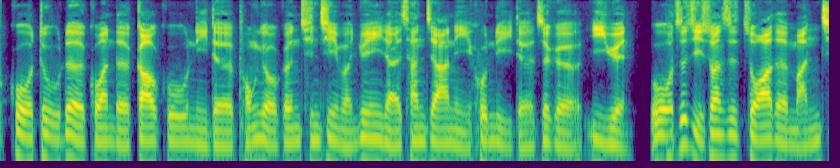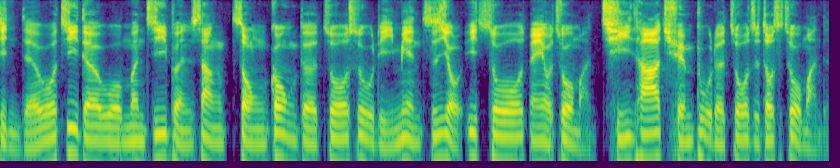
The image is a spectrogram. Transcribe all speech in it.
过度乐观的高估你的朋友跟亲戚们愿意来参加你婚礼的这个意愿。我自己算是抓得蛮紧的。我记得我们基本上总共的桌数里面只有一桌没有坐满，其他全部的桌子都是坐满的。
